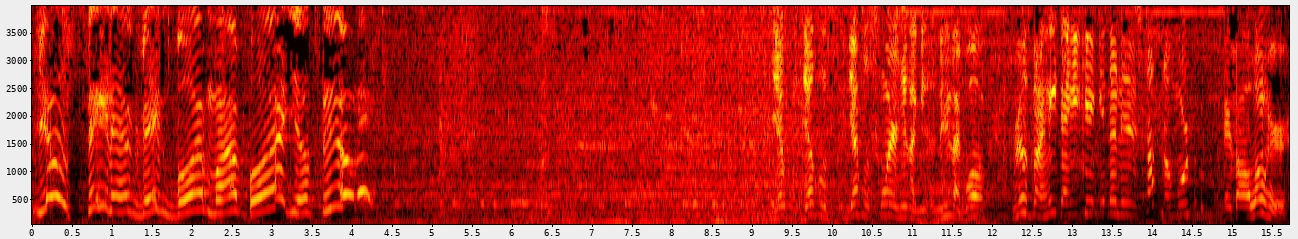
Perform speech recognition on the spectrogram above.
You see that big boy, my boy? You feel me? Jeff, Jeff was Jeff was swearing. He's like, he's like, well, Rell's gonna hate that he can't get none of his stuff no more. It's all on here.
